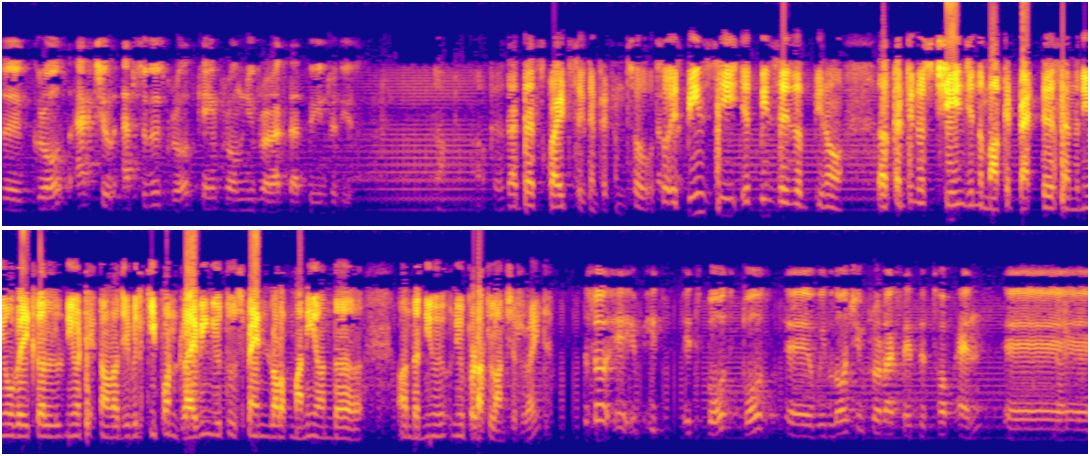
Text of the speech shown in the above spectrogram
the growth, actual absolute growth, came from new products that we introduced. That that's quite significant. So so it means the it means there's a you know a continuous change in the market practice and the new vehicle, new technology will keep on driving you to spend a lot of money on the on the new new product launches, right? So it, it, it's both. Both uh, we're launching products at the top end, uh,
